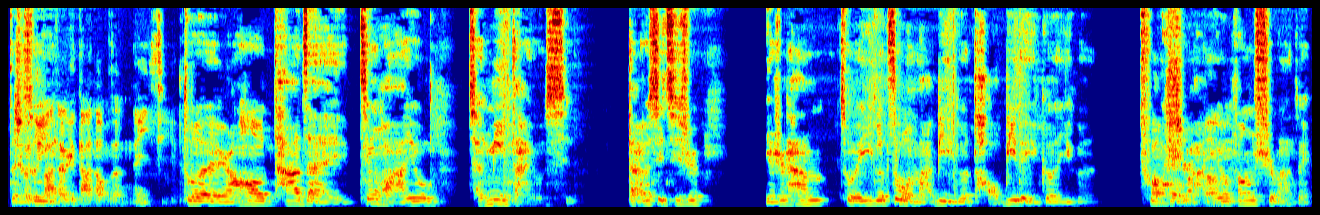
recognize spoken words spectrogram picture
对，所以把他给打倒的那一集。对，然后他在清华又沉迷打游戏，打游戏其实也是他作为一个自我麻痹、一个逃避的一个一个出口吧，一个方式吧。对，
